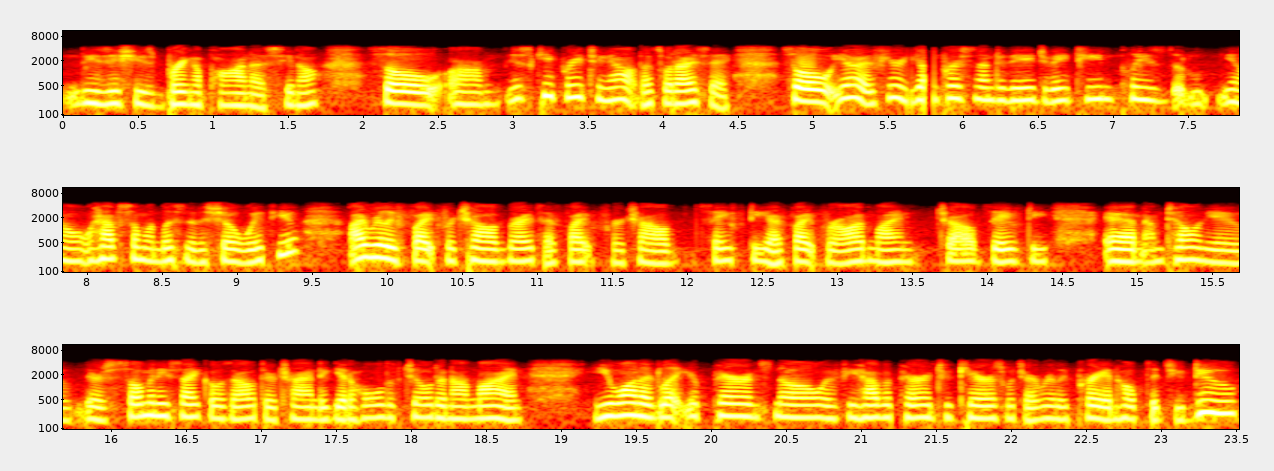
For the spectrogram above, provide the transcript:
these issues bring upon us, you know. So um, just keep reaching out. That's what I say. So yeah, if you're a young person under the age of 18, please you know have someone listen to the show with you. I really fight for child rights. I fight for child safety. I fight for online child safety. And I'm telling you, there's so many psychos out there trying to get a hold of children online. You want to let your parents know if you have a parent who cares, which I really pray and hope that you do.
